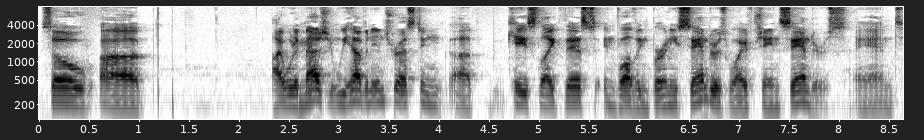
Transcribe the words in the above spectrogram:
So uh, I would imagine we have an interesting uh, case like this involving Bernie Sanders' wife, Jane Sanders, and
